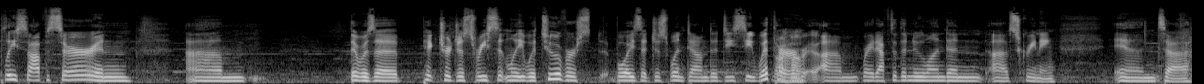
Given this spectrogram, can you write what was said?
police officer and um, there was a picture just recently with two of her boys that just went down to dc with her Uh-huh. um, right after the new london uh, screening. And uh,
